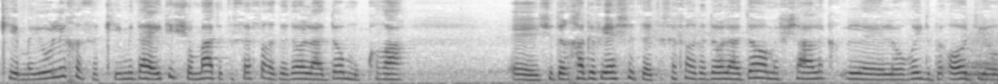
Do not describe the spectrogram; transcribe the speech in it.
כי הם היו לי חזקים מדי. הייתי שומעת את הספר הגדול האדום מוקרא. אה, שדרך אגב יש את זה, את הספר הגדול האדום, אפשר להוריד באודיו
